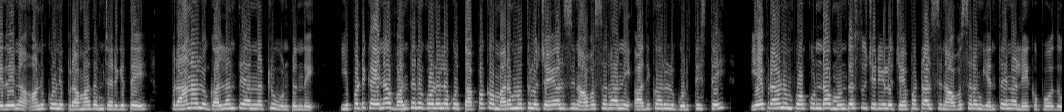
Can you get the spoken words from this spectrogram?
ఏదైనా అనుకోని ప్రమాదం జరిగితే ప్రాణాలు గల్లంతే అన్నట్లు ఉంటుంది. ఇప్పటికైనా వంతెన గోడలకు తప్పక మరమ్మతులు చేయాల్సిన అవసరాన్ని అధికారులు గుర్తిస్తే ఏ ప్రాణం పోకుండా ముందస్తు చర్యలు చేపట్టాల్సిన అవసరం ఎంతైనా లేకపోదు.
